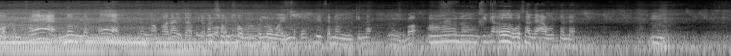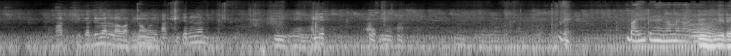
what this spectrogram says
วกกันแทบหนึ่งกันแทบหนึ่งเอาพอได้จ้ะบ่อยากมันลวกชมชมๆไปรวยมันก็มีแต่หนึ่งกินนะหนึ่งบ่อ๋อหนึ่งกินแล้วเออว่าสันแล้วเอาว่าสันแล้วอืมพักขี้กระเดือนเราอะพี่น้องเอ้ยผักขี้กระเดือนอืมนี่อันนี้กบนี่ค่ะ ใบมันเป็นยังไงแม่น้อยอืมนี่เด้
